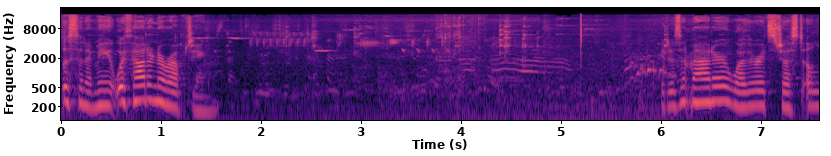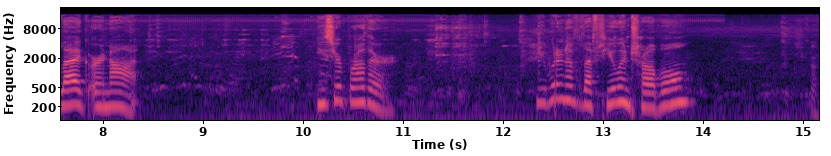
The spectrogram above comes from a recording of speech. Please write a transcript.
Listen to me without interrupting. It doesn't matter whether it's just a leg or not. He's your brother. He wouldn't have left you in trouble.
